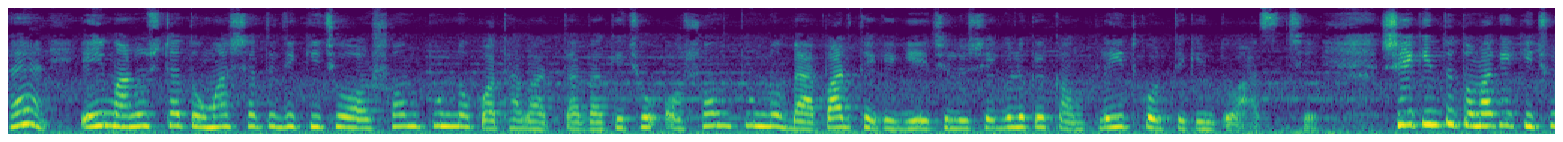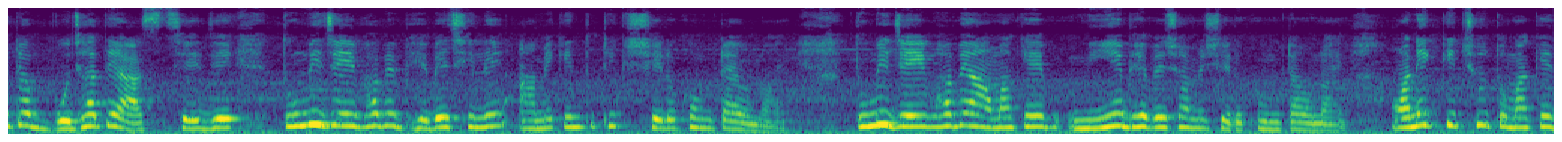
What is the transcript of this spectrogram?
হ্যাঁ এই মানুষটা তোমার সাথে যে কিছু অসম্পূর্ণ কথাবার্তা বা কিছু অসম্পূর্ণ ব্যাপার থেকে গিয়েছিল, সেগুলোকে কমপ্লিট করতে কিন্তু আসছে। সে কিন্তু তোমাকে কিছুটা বোঝাতে আসছে যে তুমি যেইভাবে ভেবেছিলে, আমি কিন্তু ঠিক সেরকমটাও নয়। তুমি যেইভাবে আমাকে নিয়ে ভেবেছো, আমি সেরকমটাও নয়। অনেক কিছু তোমাকে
